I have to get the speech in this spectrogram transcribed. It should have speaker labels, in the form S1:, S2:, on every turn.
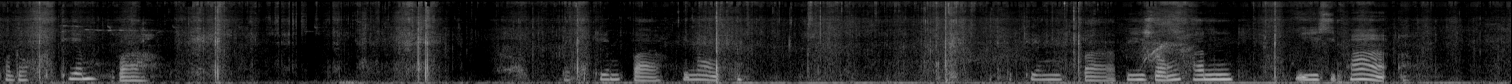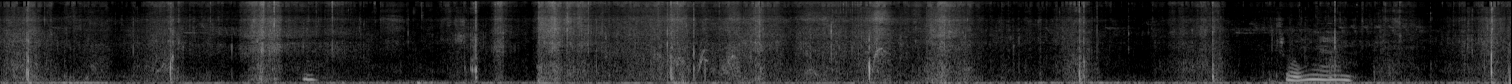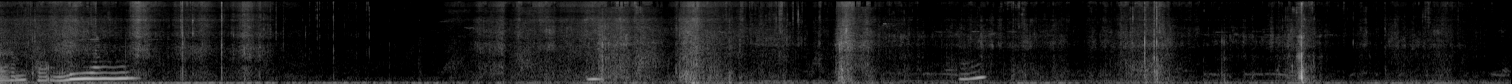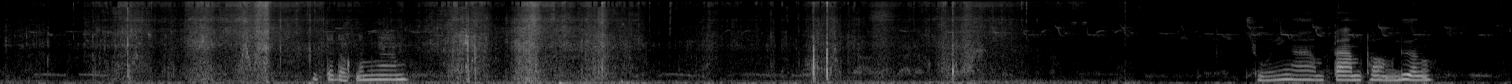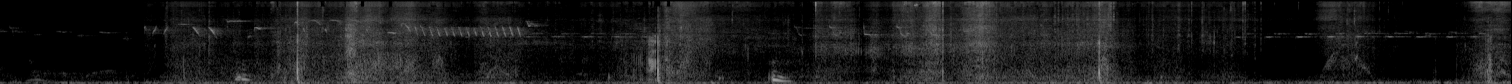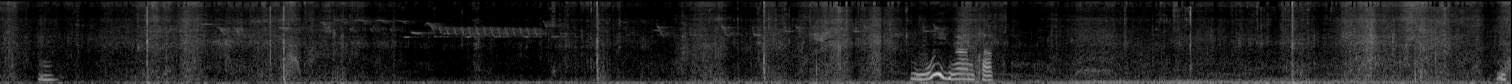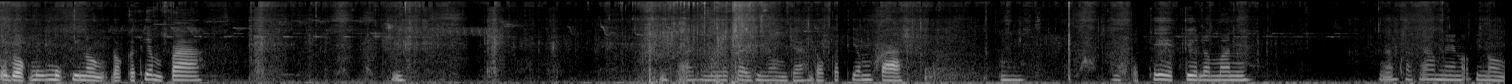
S1: พอดอกเทียมป่าดอกเทียมป่าพี่น้องดอกเทียมป่าปีสองพันยี่สิบห้า วยงาม ตามทองเลี้ยงต่ดอกงามๆ สวยงามตามทองเรื่อง อุ้ยงามคัก นี่ก็ดอกมุกมุกพี่น้อง ดอกกระเทียมปลาปลามือไก่พี่น้องจ้ะ ดอกกระเทียมปลาประเทศเยอรมันงามคักงามแน่เนาะพี่น้อง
